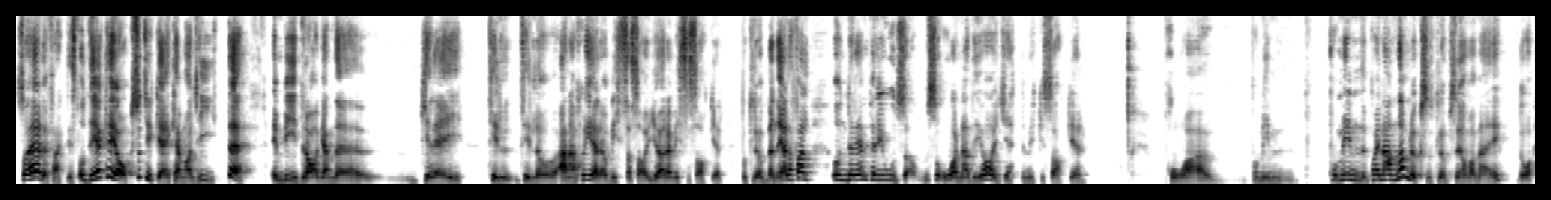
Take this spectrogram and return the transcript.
så är det faktiskt. Och det kan jag också tycka kan vara lite en bidragande grej till, till att arrangera och vissa, göra vissa saker på klubben. I alla fall under en period så, så ordnade jag jättemycket saker på, på, min, på, min, på en annan bruksklubb som jag var med i då.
